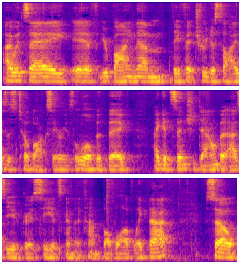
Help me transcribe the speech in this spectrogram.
I would say if you're buying them, they fit true to size. This toe box area is a little bit big. I could cinch it down, but as you guys see, it's gonna kind of bubble up like that. So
